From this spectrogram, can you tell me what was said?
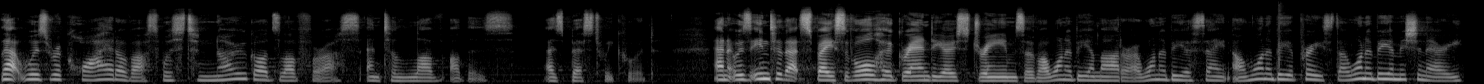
that was required of us was to know God's love for us and to love others as best we could. And it was into that space of all her grandiose dreams of, I want to be a martyr, I want to be a saint, I want to be a priest, I want to be a missionary,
